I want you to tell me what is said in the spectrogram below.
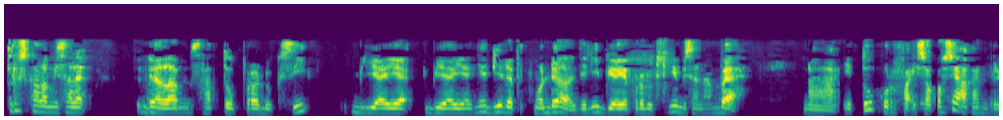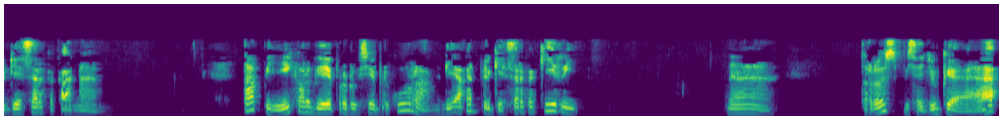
Terus kalau misalnya dalam satu produksi biaya biayanya dia dapat modal, jadi biaya produksinya bisa nambah. Nah, itu kurva isokosnya akan bergeser ke kanan. Tapi kalau biaya produksi berkurang, dia akan bergeser ke kiri. Nah, terus bisa juga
